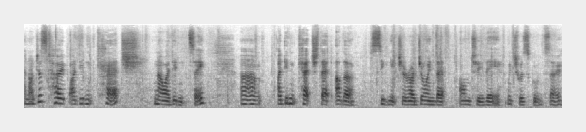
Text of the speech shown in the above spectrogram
And I just hope I didn't catch, no I didn't, see, um, I didn't catch that other signature, I joined that onto there, which was good, so,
